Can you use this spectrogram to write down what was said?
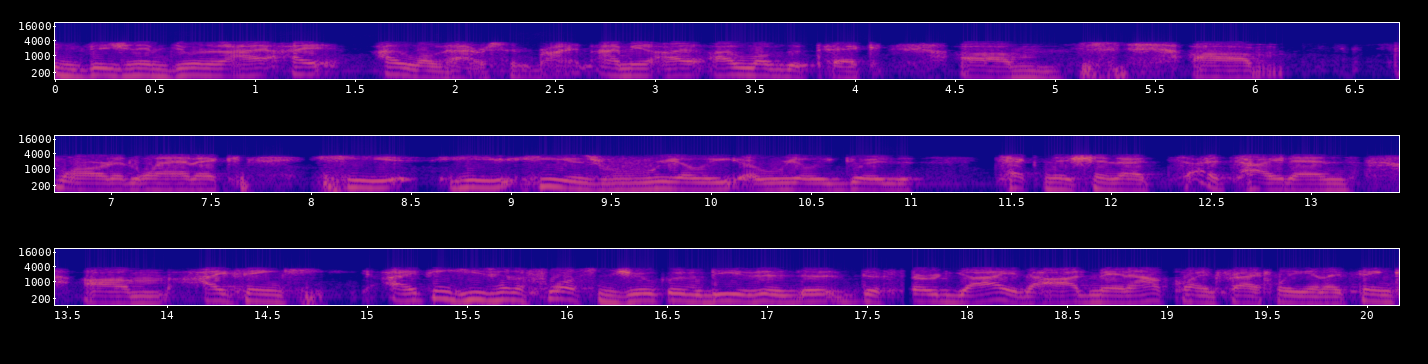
envision him doing it. I, I, I love Harrison Bryant. I mean, I, I love the pick. Um, um, Florida Atlantic. He he he is really a really good technician at, at tight end. Um, I think I think he's going to force Njoku to be the, the, the third guy, the odd man out, quite frankly. And I think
